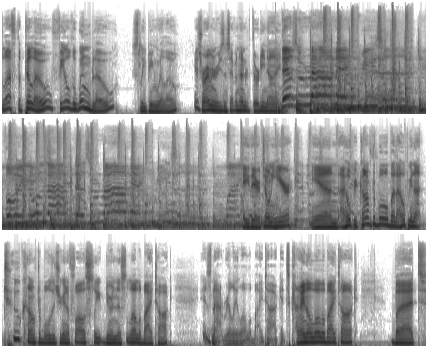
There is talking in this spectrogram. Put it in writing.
Fluff the pillow, feel the wind blow, sleeping willow. It's Rhyme and Reason 739. There's a rhyme and reason for your life. There's a rhyme and reason Hey there, Tony here. And I hope you're comfortable, but I hope you're not too comfortable that you're going to fall asleep during this lullaby talk. It's not really lullaby talk, it's kind of lullaby talk, but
